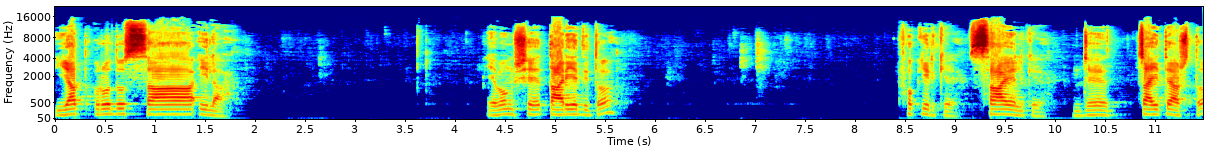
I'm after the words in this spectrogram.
ইয়াত রুদুসা ইলা এবং সে তাড়িয়ে দিত ফকিরকে, সায়েলকে, যে চাইতে আসতো,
